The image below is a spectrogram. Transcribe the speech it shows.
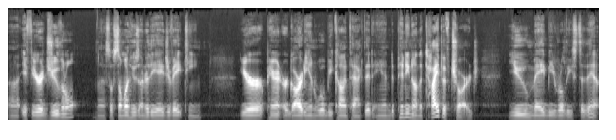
Uh, if you're a juvenile, uh, so someone who's under the age of 18, your parent or guardian will be contacted, and depending on the type of charge, you may be released to them.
